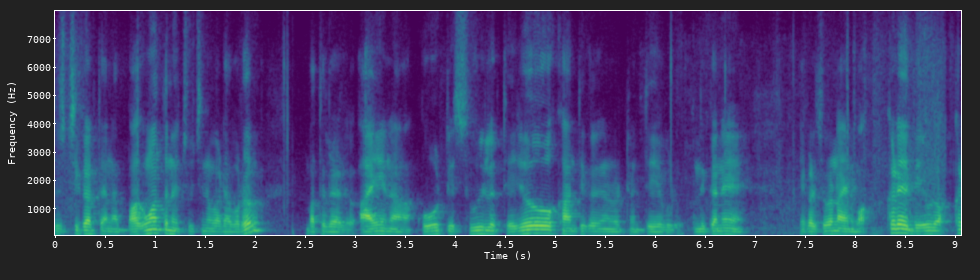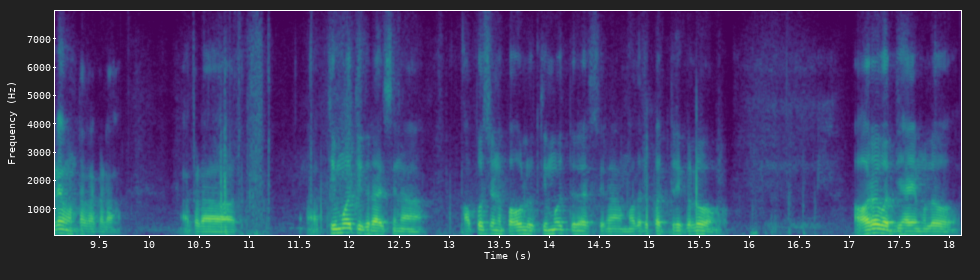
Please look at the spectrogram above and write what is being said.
సృష్టికర్త అయిన భగవంతుని చూచినవాడు ఎవడు బతకలేడు. ఆయన కోటి సూర్యుల తేజోకాంతి కలిగినటువంటి దేవుడు. అందుకనే ఇక్కడ చూడండి ఆయన ఒక్కడే దేవుడు ఒక్కడే ఉంటారు అక్కడ. అక్కడ తిమోతికి రాసిన అపోసిన పౌలు తిమోతి రాసిన మొదటి పత్రికలో ఆరో అధ్యాయంలో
